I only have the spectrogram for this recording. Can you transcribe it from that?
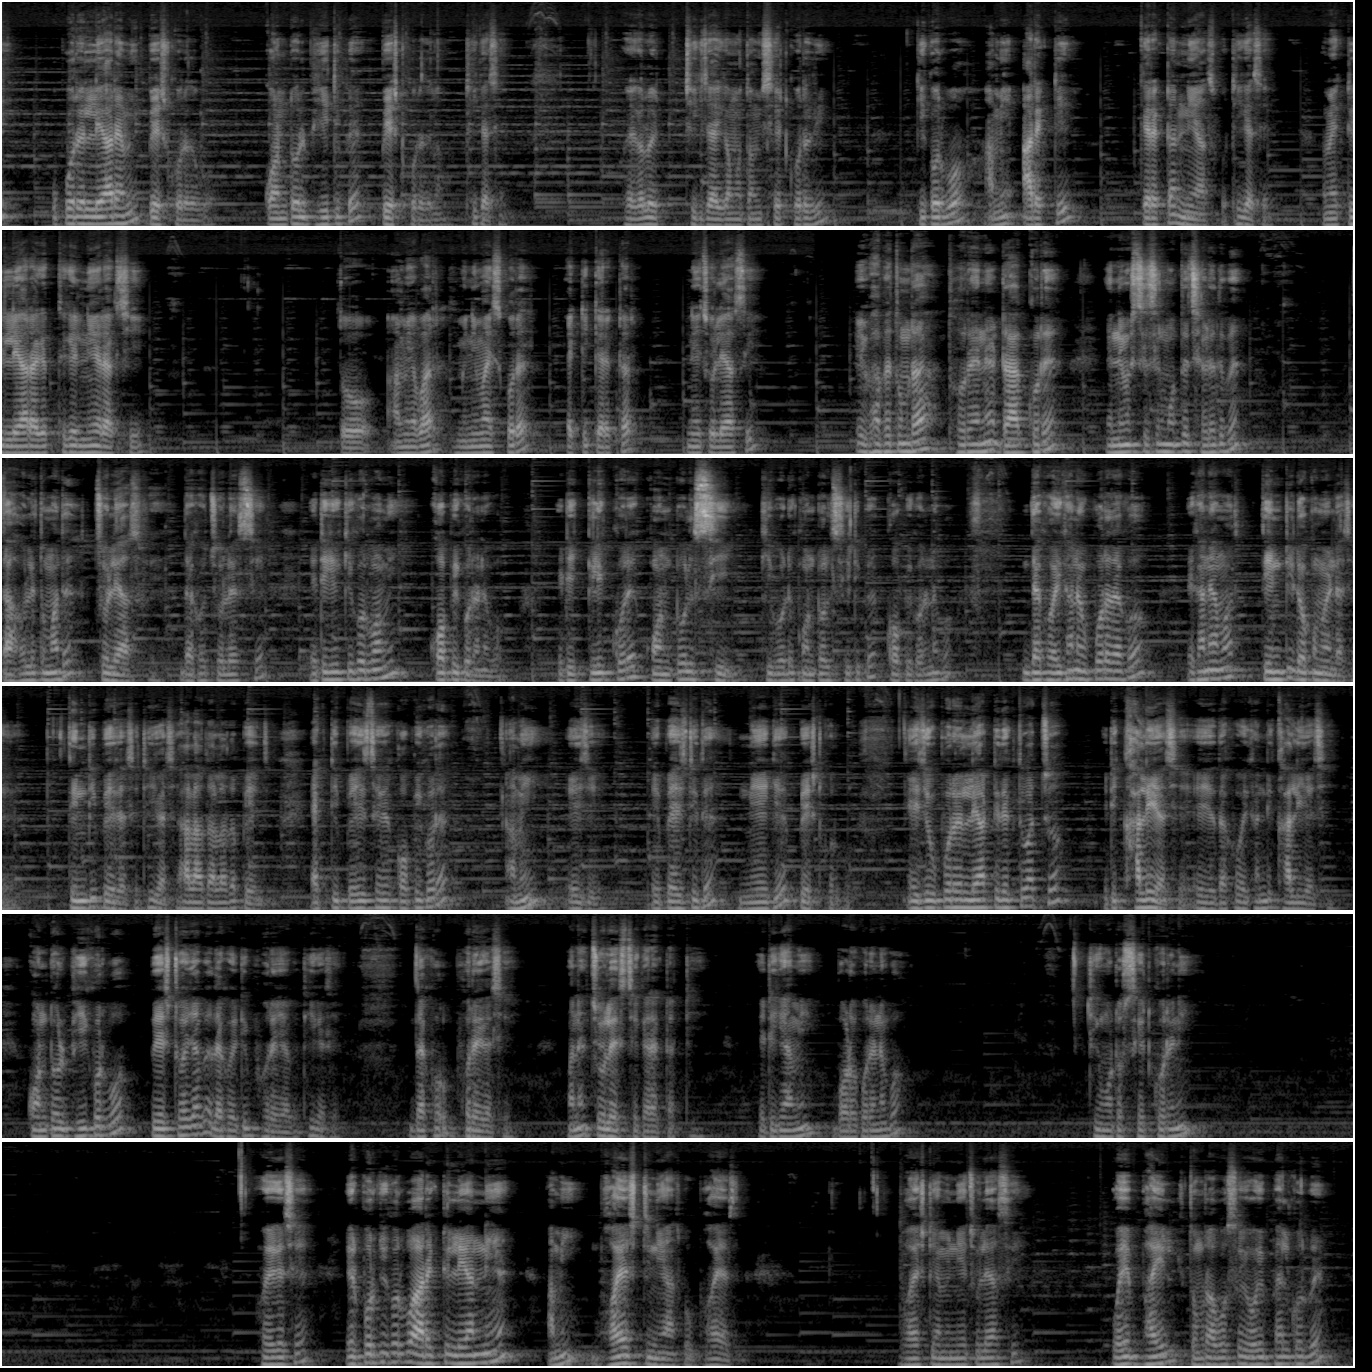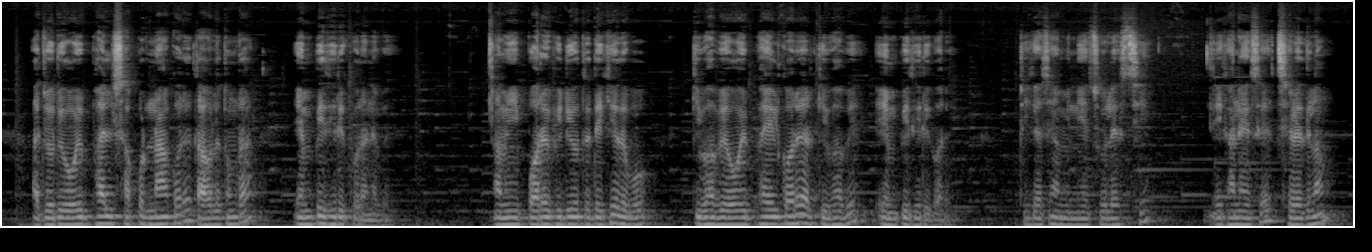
উপরের লেয়ারে আমি পেস্ট করে দেবো। কন্ট্রোল ভি টিপে পেস্ট করে দিলাম, ঠিক আছে? হয়ে গেল, ঠিক জায়গা মতো আমি সেট করে দিই। কী করব? আমি আরেকটি ক্যারেক্টার নিয়ে আসব, ঠিক আছে? আমি একটি লেয়ার আগের থেকে নিয়ে রাখছি। তো আমি আবার মিনিমাইজ করে একটি ক্যারেক্টার নিয়ে চলে আসি। এইভাবে তোমরা ধরে এনে ড্রাগ করে অ্যানিমেসিসের মধ্যে ছেড়ে দেবে। তাহলে তোমাদের চলে আসবে। দেখো, চলে এসছে। এটিকে কী করব আমি? কপি করে নেব। এটি ক্লিক করে কন্ট্রোল সি কিবোর্ডে কন্ট্রোল সি টিপে কপি করে নেব। দেখো, এখানে উপরে দেখো, এখানে আমার তিনটি ডকুমেন্ট আছে, তিনটি পেজ আছে, ঠিক আছে, আলাদা আলাদা পেজ একটি পেজ থেকে কপি করে আমি এই যে, এই পেজটিতে নিয়ে গিয়ে পেস্ট করব। এই যে উপরের লেয়ারটি দেখতে পাচ্ছ, এটি খালি আছে, এই যে দেখো, এখানটি খালি আছে। কন্ট্রোল ভি করব পেস্ট হয়ে যাবে, দেখো, এটি ভরে যাবে, ঠিক আছে। দেখো, ভরে গেছে মানে চলে এসছে ক্যারেক্টারটি এটিকে আমি বড় করে নেব। ঠিকমতো সেট করে নিই। হয়ে গেছে। এরপর কি করব? আরেকটি লেয়ার নিয়ে আমি ভয়েসটি নিয়ে আসব, ভয়েস। ভয়েসটি আমি নিয়ে চলে আসি। ওয়েব ফাইল তোমরা অবশ্যই ওয়েব ফাইল করবে। আর যদি ওয়েব ফাইল সাপোর্ট না করে, তাহলে তোমরা এমপি থ্রি করে নেবে। আমি পরের ভিডিওতে দেখিয়ে দেবো কীভাবে ওয়েব ফাইল করে আর কীভাবে এমপি থ্রি করে। ঠিক আছে, আমি নিয়ে চলে এসেছি। এখানে এসে ছেড়ে দিলাম।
